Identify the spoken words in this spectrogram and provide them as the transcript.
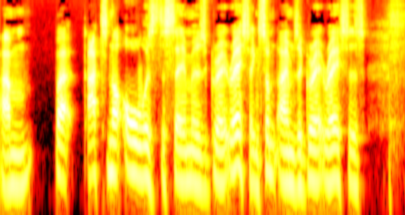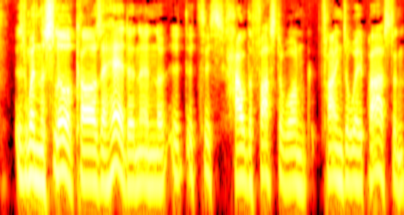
Um, but that's not always the same as great racing. Sometimes a great race is is when the slower car's ahead, and and it, it's how the faster one finds a way past, and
